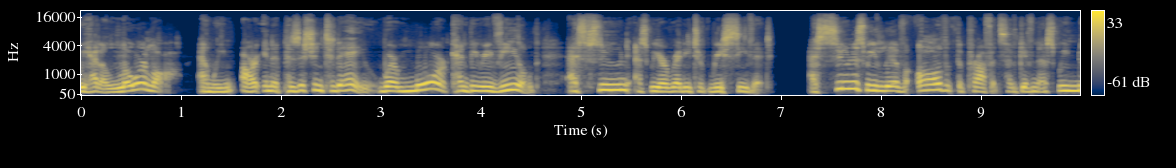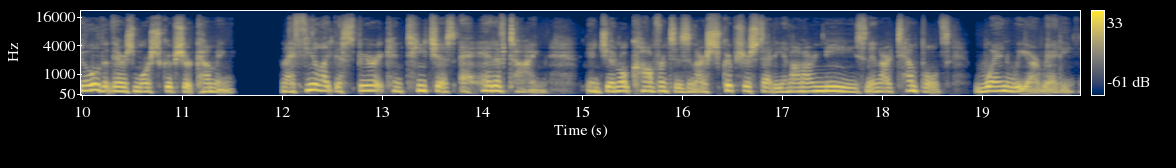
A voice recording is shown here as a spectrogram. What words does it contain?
We had a lower law, and we are in a position today where more can be revealed as soon as we are ready to receive it. As soon as we live all that the prophets have given us, we know that there's more scripture coming. And I feel like the Spirit can teach us ahead of time in general conferences, in our scripture study, and on our knees and in our temples when we are ready.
